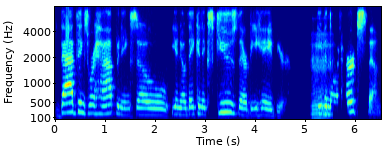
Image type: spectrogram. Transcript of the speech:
bad things were happening, so, you know, they can excuse their behavior even Mm. though it hurts them.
